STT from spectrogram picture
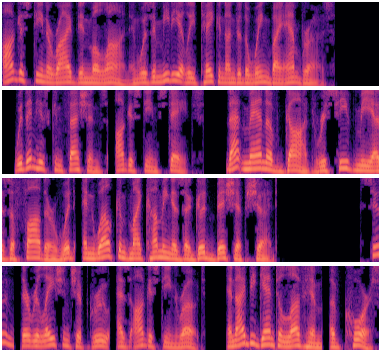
Augustine arrived in Milan and was immediately taken under the wing by Ambrose. Within his Confessions, Augustine states, "...that man of God received me as a father would, and welcomed my coming as a good bishop should." Soon, their relationship grew, as Augustine wrote, and I began to love him, of course,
